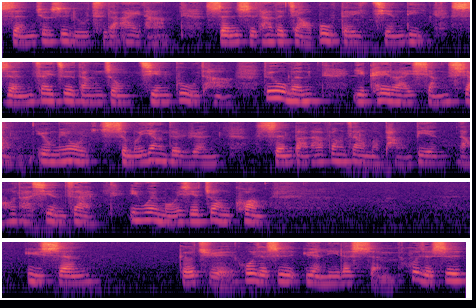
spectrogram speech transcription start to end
神就是如此的爱他，神使他的脚步得以坚立，神在这当中坚固他。对我们也可以来想想，有没有什么样的人，神把他放在我们旁边，然后他现在因为某一些状况与神隔绝，或者是远离了神，或者是。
